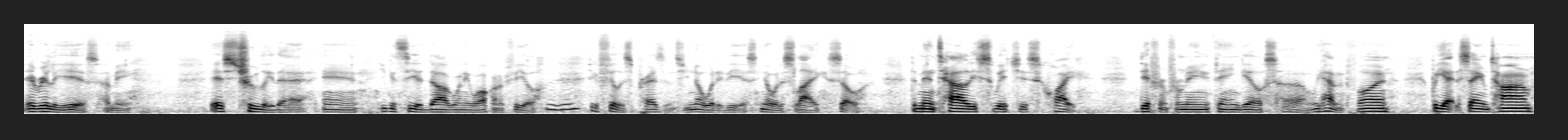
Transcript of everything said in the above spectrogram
It really is. I mean, it's truly that. And you can see a dog when they walk on the field. You can feel its presence. You know what it is. You know what it's like. So the mentality switch is quite different from anything else. Uh, we having fun, but yet at the same time,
